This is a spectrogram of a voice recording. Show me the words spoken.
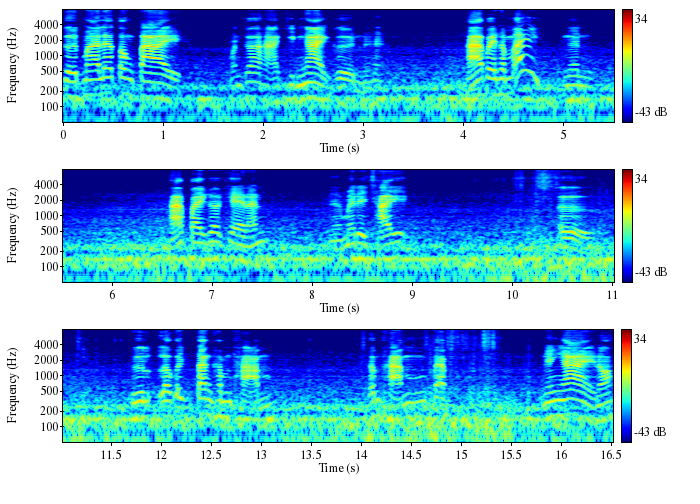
เกิดมาแล้วต้องตาย มันก็หากินง่ายเกินนะฮะหาไปทำไมเงิน หาไปก็แค่นั้น เนี่ยไม่ได้ใช้ เออ คือเราก็ตั้งคำถามคำถามแบบง่ายๆ เนาะ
